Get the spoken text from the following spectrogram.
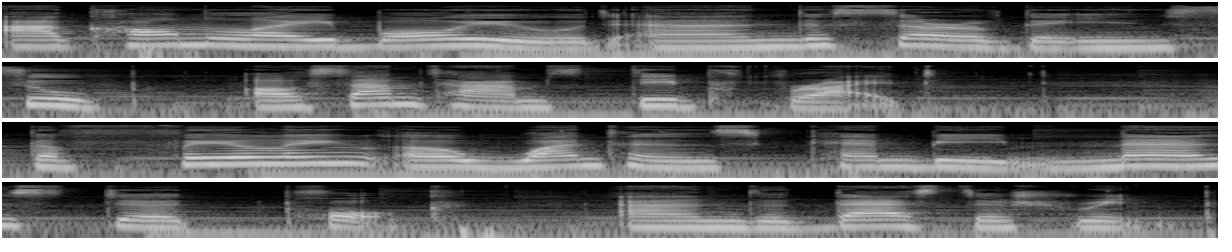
are commonly boiled and served in soup or sometimes deep fried. The filling of wontons can be minced pork and diced shrimp.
